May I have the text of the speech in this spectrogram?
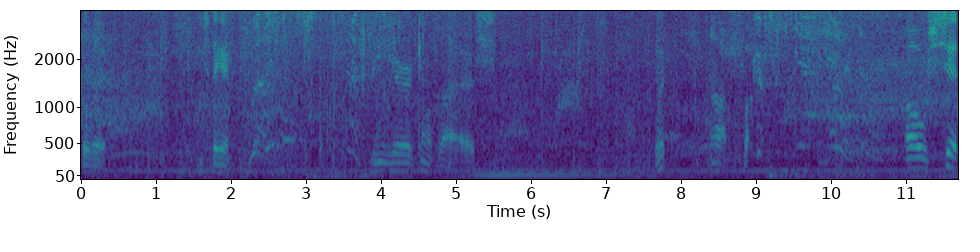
Go over there. You stay here. Give me your camouflage. What? Oh, fuck. Oh, shit.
